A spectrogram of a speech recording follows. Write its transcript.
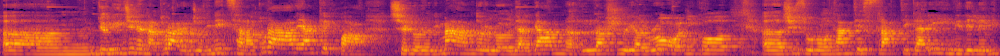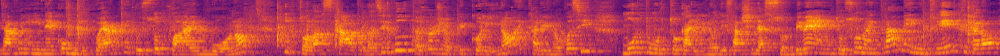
ehm, di origine naturale giovinezza naturale anche qua c'è l'olio di mandorlo l'olio di algan l'acido ialuronico eh, ci sono tanti estratti carini delle vitamine comunque anche questo qua è buono. Tutta la scatola si butta però c'è un piccolino è carino così molto molto carino di facile assorbimento sono entrambi i nutrienti però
